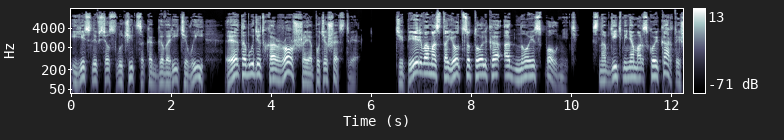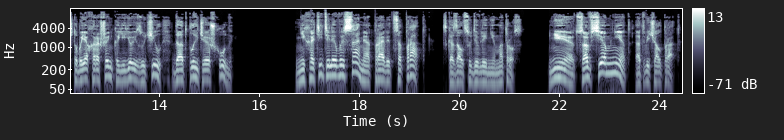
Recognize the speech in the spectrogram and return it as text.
и если все случится, как говорите вы, это будет хорошее путешествие. Теперь вам остается только одно исполнить — снабдить меня морской картой, чтобы я хорошенько ее изучил до отплытия шхуны. — Не хотите ли вы сами отправиться, Прат? — сказал с удивлением матрос. — Нет, совсем нет, — отвечал Прат.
